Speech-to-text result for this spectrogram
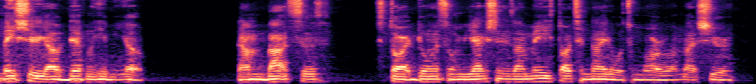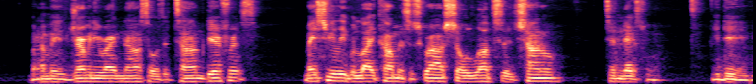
make sure y'all definitely hit me up. I'm about to start doing some reactions. I may start tonight or tomorrow. I'm not sure. But I'm in Germany right now, so it's a time difference. Make sure you leave a like, comment, subscribe, show love to the channel. To the next one. You dig?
